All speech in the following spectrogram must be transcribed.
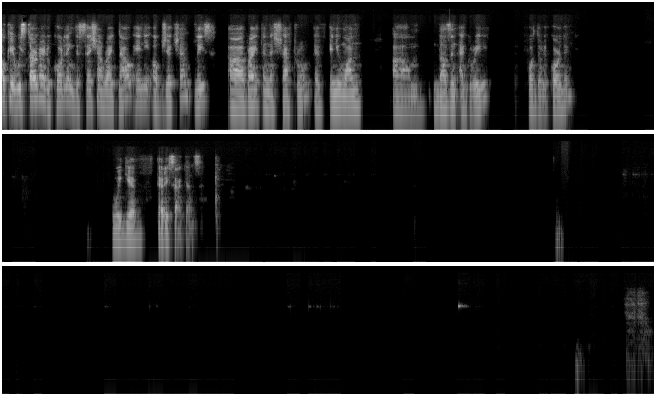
Okay, we started recording the session right now. Any objection, please uh, write in the chat room if anyone um, doesn't agree for the recording. We give 30 seconds.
